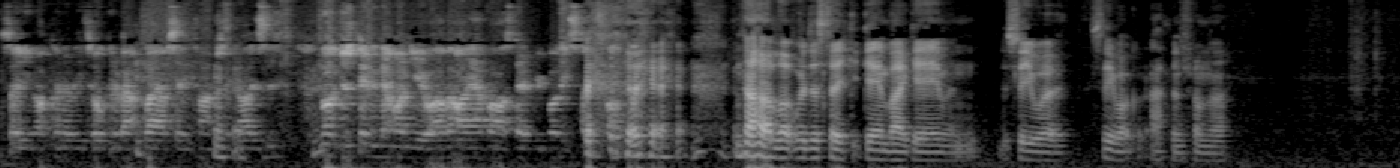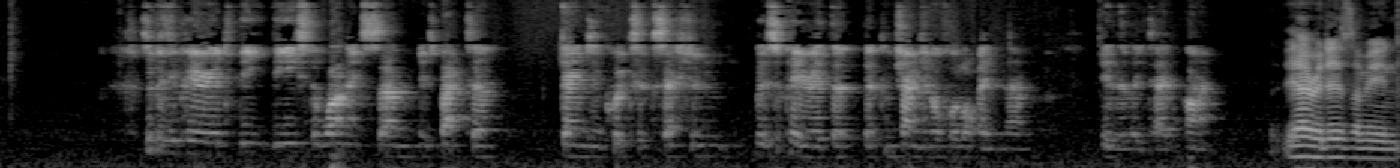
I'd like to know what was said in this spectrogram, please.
So you're not going to be talking about playoffs anytime soon, guys. not just pinning it on you. I, I have asked everybody so far. no, look, we'll just take it game by game and see where see what happens from there. It's a busy period. The the Easter one, it's um, it's back to games in quick succession it's a period that, that can change an awful lot in um, in the league table, can't it? Yeah, it is. I mean,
